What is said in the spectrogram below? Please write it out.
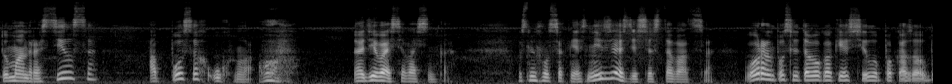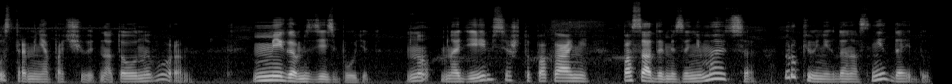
Туман рассеялся, а посох ухнуло. «Ох, одевайся, Васенька!» Усмехнулся князь. «Нельзя здесь оставаться. Ворон после того, как я силу показал, быстро меня почует. На то он и ворон. Мигом здесь будет. Но надеемся, что пока они посадами занимаются, руки у них до нас не дойдут».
